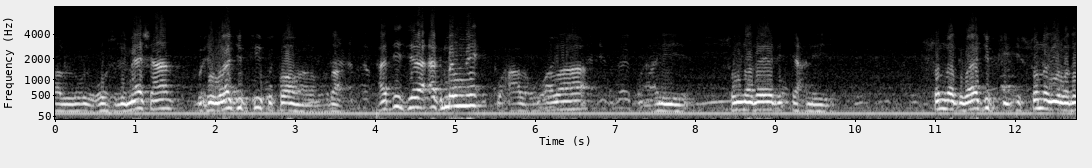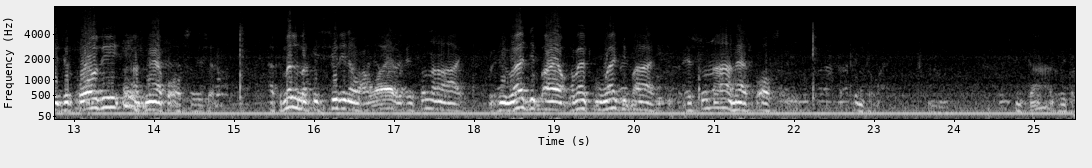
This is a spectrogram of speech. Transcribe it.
aqalu lgusli meeshaan wixii waajibkii ku koobna la wadaa haddii siraa akmalne waxaa la wadaa yani sunadeedi yani sunadi waajibkii iyo sunadii wadajirkoodii asmeha ku oofsaday sheek akmal markii sirina waxa waaye waxay suna ahay wixii waajib ahay qabeedku waajib ahay waxay suna aha mehaas ku oofsaday inta inta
